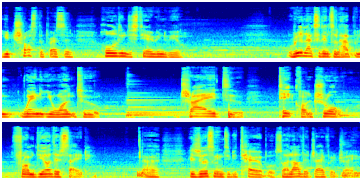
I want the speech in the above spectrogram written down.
you trust the person holding the steering wheel real accidents will happen when you want to try to take control from the other side. Uh, it's just going to be terrible. So allow the driver to drive.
